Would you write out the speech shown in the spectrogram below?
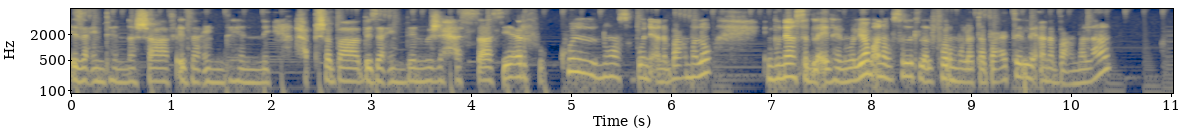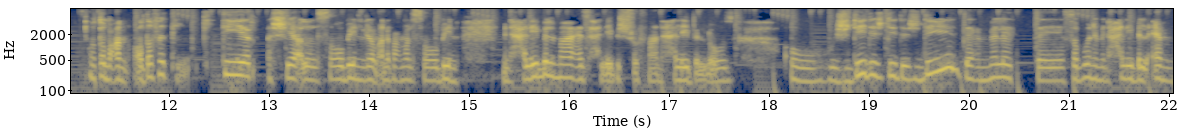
إذا عندهن نشاف إذا عندهن حب شباب إذا عندهن وجه حساس يعرفوا كل نوع صابونة أنا بعمله مناسب لإلهن. واليوم أنا وصلت للفورمولا تبعتي اللي أنا بعملها. وطبعا أضفت كتير أشياء للصوابين. اليوم أنا بعمل صوابين من حليب الماعز حليب الشوفان حليب اللوز. وجديد جديد جديد عملت صابونة من حليب الأم.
